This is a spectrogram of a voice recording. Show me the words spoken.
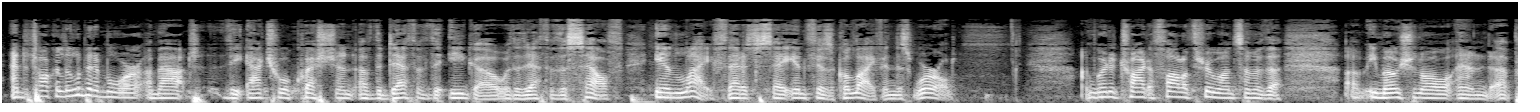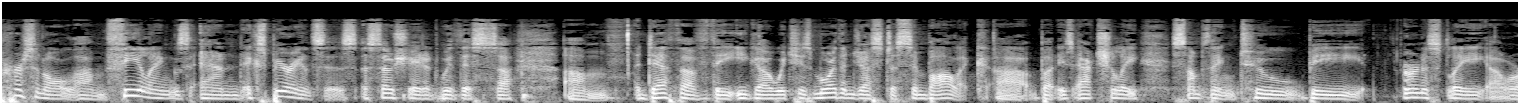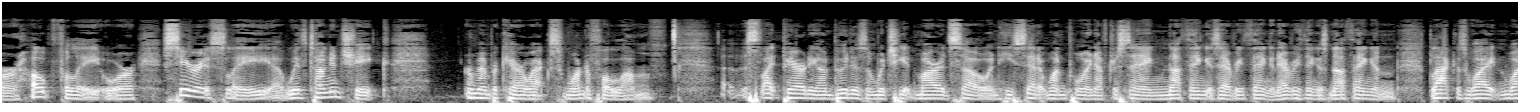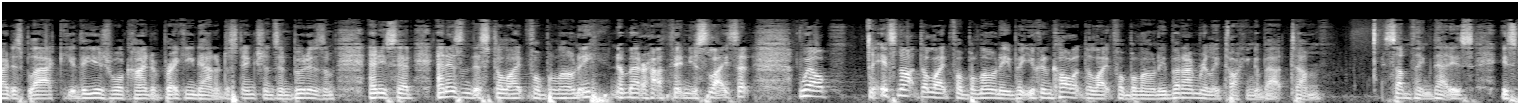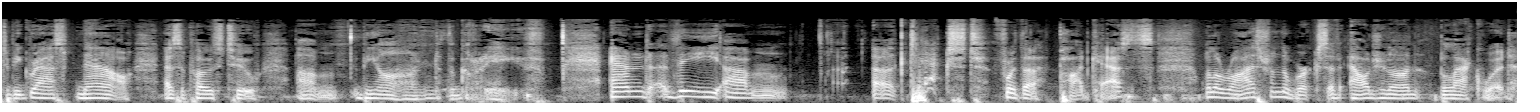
and to talk a little bit more about the actual question of the death of the ego or the death of the self in life, that is to say, in physical life, in this world. I'm going to try to follow through on some of the uh, emotional and uh, personal um, feelings and experiences associated with this uh, um, death of the ego, which is more than just a symbolic, uh, but is actually something to be earnestly or hopefully or seriously uh, with tongue in cheek. Remember Kerouac's wonderful um, uh, slight parody on Buddhism, which he admired so. And he said at one point, after saying nothing is everything and everything is nothing and black is white and white is black, the usual kind of breaking down of distinctions in Buddhism. And he said, and isn't this delightful baloney, no matter how thin you slice it? Well, it's not delightful baloney, but you can call it delightful baloney. But I'm really talking about um, something that is is to be grasped now as opposed to um, beyond the grave. And the um, uh, text for the podcasts will arise from the works of Algernon Blackwood.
